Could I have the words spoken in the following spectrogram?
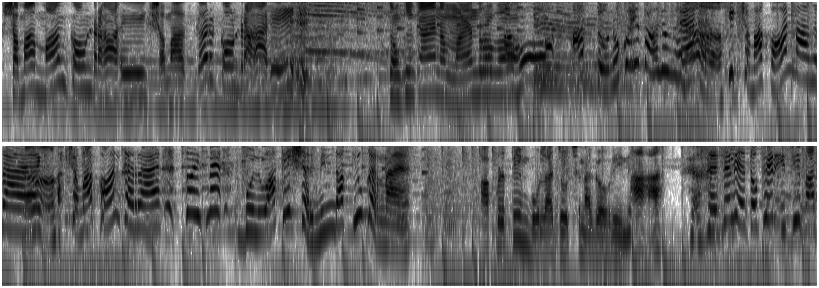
क्षमा मांग कौन रहा है? क्षमा कर कौन रहा है? क्योंकि क्या है ना महेंद्र आप दोनों को ही मालूम है हाँ। कि क्षमा कौन मांग रहा है हाँ। क्षमा कौन कर रहा है। तो इसमें बुलवा के शर्मिंदा क्यों करना है? अप्रतिम बोला जोत्सना गौरी ने। हाँ चलिए तो फिर इसी बात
